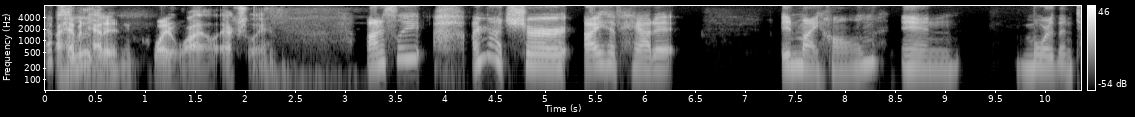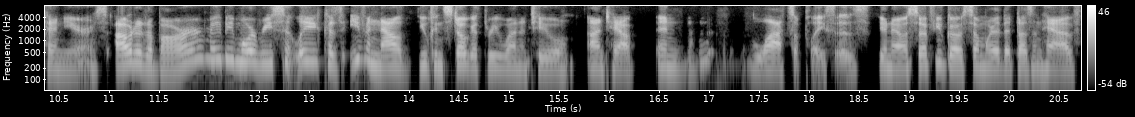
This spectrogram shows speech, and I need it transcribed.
Absolutely. I haven't had it in quite a while, actually. Honestly, I'm not sure I have had it in my home in more than 10 years. Out at a bar maybe more recently because even now you can still get 3 1 and 2 on tap in mm-hmm. lots of places you know so if you go somewhere that doesn't have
